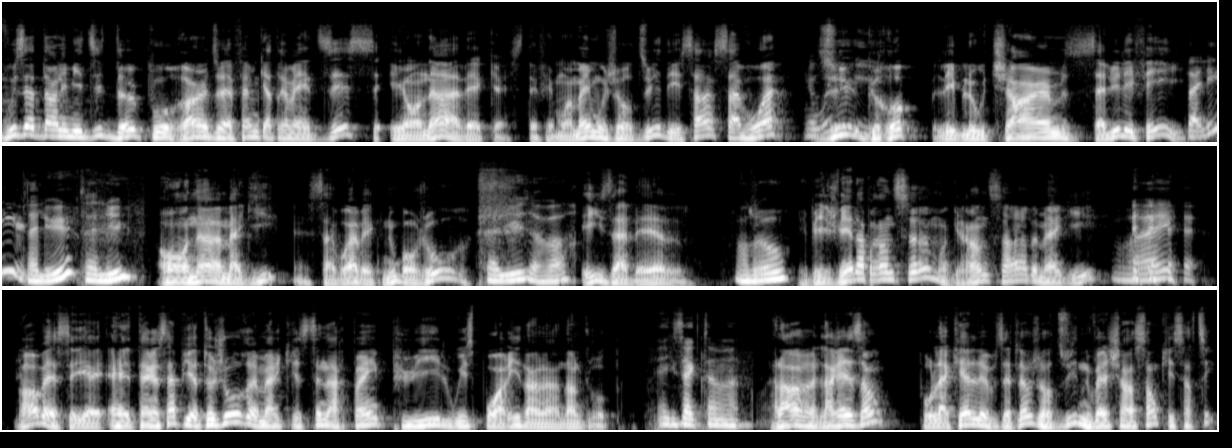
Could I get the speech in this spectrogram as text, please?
Vous êtes dans les midis 2 pour 1 du FM 90 et on a avec Steph et moi-même aujourd'hui des sœurs Savoie Oui. du groupe Les Blue Charms. Salut les filles. Salut! Salut. Salut. On a Maggie Savoie avec nous, bonjour. Salut, ça va? Et Isabelle. Bonjour. Et puis je viens d'apprendre ça, moi, grande sœur de Maggie. Ouais. Bon, ben c'est euh, intéressant. Puis il y a toujours euh, Marie-Christine Harpin puis Louise Poirier dans, le- dans le groupe. Exactement. Alors, euh, la raison pour laquelle vous êtes là aujourd'hui, une nouvelle chanson qui est sortie.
